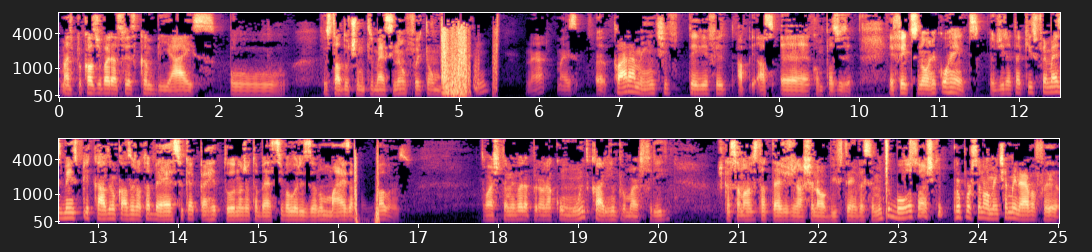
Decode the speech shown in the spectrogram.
mas por causa de variações cambiais, o resultado do último trimestre não foi tão bom assim, né? Mas uh, claramente teve efeito, é, como posso dizer, efeitos não recorrentes. Eu diria até que isso foi mais bem explicado no caso da JBS, o que acarretou na JBS se valorizando mais a balanço. Então acho que também vale a pena olhar com muito carinho para o Marfrig. Acho que essa nova estratégia de National Beef também vai ser muito boa, só acho que proporcionalmente a Minerva foi,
